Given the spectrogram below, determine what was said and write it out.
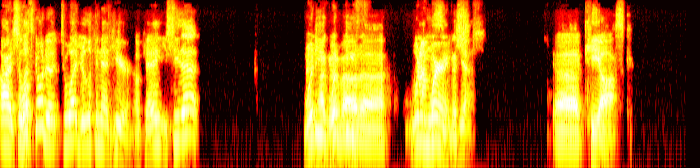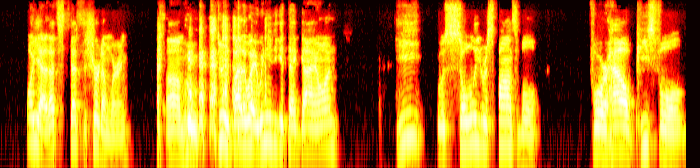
All right, so Well- let's go to, to what you're looking at here. Okay, you see that? What do you talking what about? you, what I'm wearing? this- Yes. uh, uh, kiosk. Well, yeah, that's that's the shirt I'm wearing. Um, who, dude? By the way, we need to get that guy on. He was solely responsible for how peaceful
